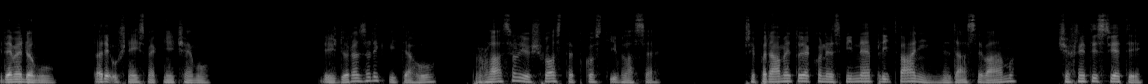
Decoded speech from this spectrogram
jdeme domů. Tady už nejsme k ničemu. Když dorazili k výtahu, prohlásil Joshua s trpkostí v hlase. Připadá mi to jako nesmírné plítvání, nezdá se vám? Všechny ty světy.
